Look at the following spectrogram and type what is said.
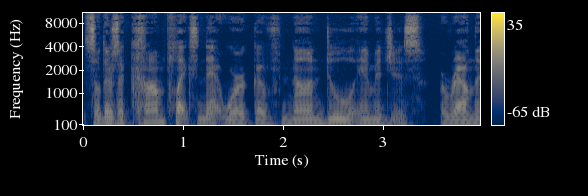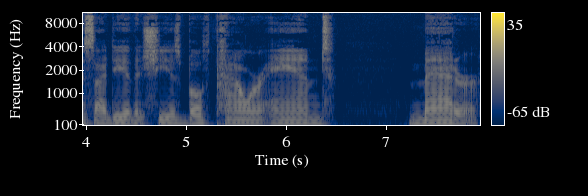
So there's a complex network of non dual images around this idea that she is both power and matter,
